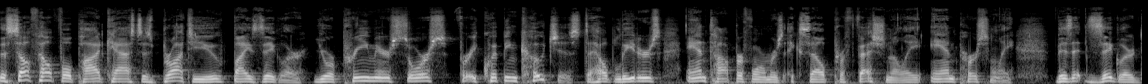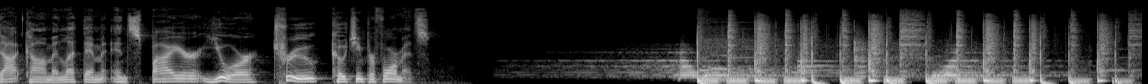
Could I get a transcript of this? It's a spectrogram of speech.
The Self Helpful Podcast is brought to you by Ziglar, your premier source for equipping coaches to help leaders and top performers excel professionally and personally. Visit Ziglar.com and let them inspire your true coaching performance.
